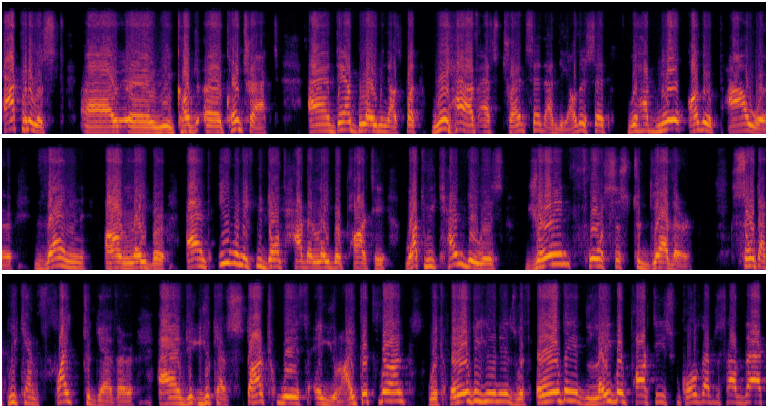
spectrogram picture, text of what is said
capitalist uh, uh, uh, contract and they're blaming us. But we have, as Trent said and the others said, we have no other power than our labor. And even if we don't have a labor party, what we can do is join forces together so that we can fight together and you can start with a united front with all the unions with all the labor parties who call themselves that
